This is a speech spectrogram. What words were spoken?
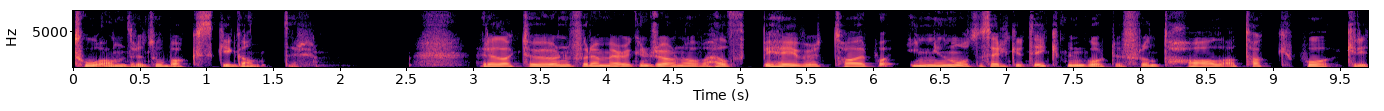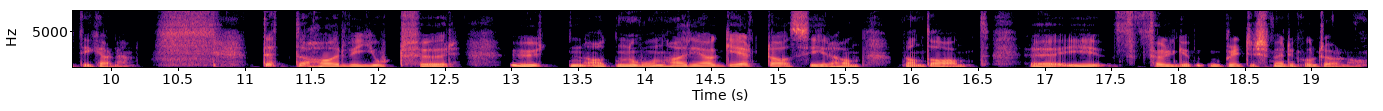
to andre tobakksgiganter. Redaktøren for American Journal of Health Behavior tar på ingen måte selvkritikk, men går til frontal attakk på kritikerne. Dette har vi gjort før, uten at noen har reagert da, sier han blant annet eh, ifølge British Medical Journal.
